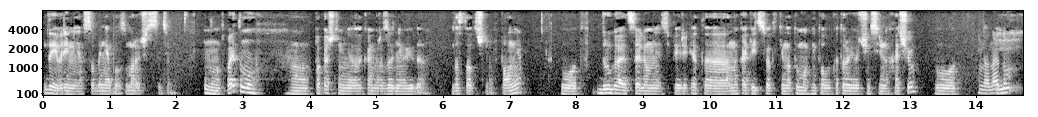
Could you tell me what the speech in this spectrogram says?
Да и времени особо не было заморачиваться с этим. Ну, вот, поэтому э, пока что у меня камера заднего вида достаточно вполне. Вот. Другая цель у меня теперь это накопить все-таки на ту магнитолу, которую я очень сильно хочу. Вот. Да, на и...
